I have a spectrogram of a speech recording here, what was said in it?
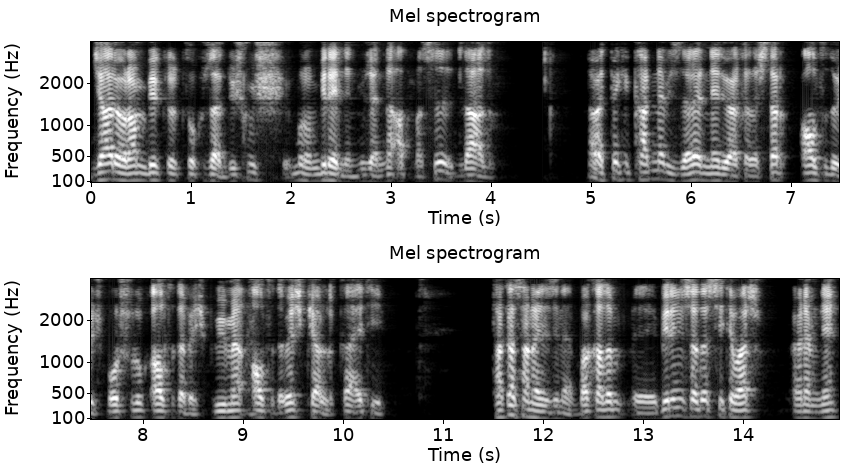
Cari oran 1.49'a düşmüş. Bunun 1.50'nin üzerine atması lazım. Evet peki karne bizlere ne diyor arkadaşlar? 6'da 3 borçluluk, 6'da 5 büyüme, 6'da 5 karlılık gayet iyi. Takas analizine bakalım. Ee, birinci sırada City var. Önemli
